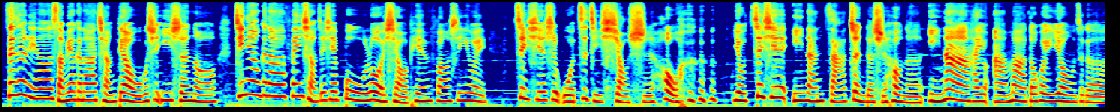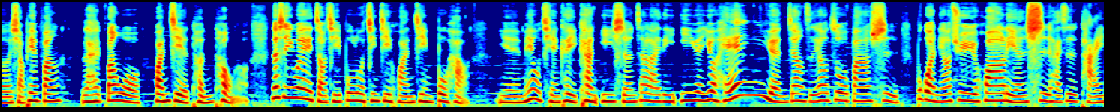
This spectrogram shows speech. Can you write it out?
在这里呢，萨蜜要跟大家强调，我不是医生哦。今天要跟大家分享这些部落小偏方，是因为这些是我自己小时候 有这些疑难杂症的时候呢，以娜还有阿妈都会用这个小偏方。来帮我缓解疼痛啊！那是因为早期部落经济环境不好，也没有钱可以看医生，再来离医院又很远，这样子要坐巴士，不管你要去花莲市还是台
